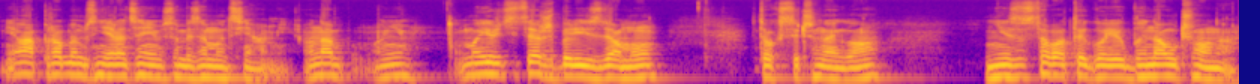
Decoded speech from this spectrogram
miała problem z nieradzeniem sobie z emocjami. Ona, oni, moi rodzice też byli z domu toksycznego. Nie została tego jakby nauczona.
